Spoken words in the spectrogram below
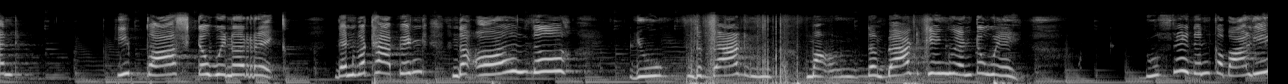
and he passed the winner Rick. Then what happened? The all the you the bad the bad king went away. दूसरे दिन कबाली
